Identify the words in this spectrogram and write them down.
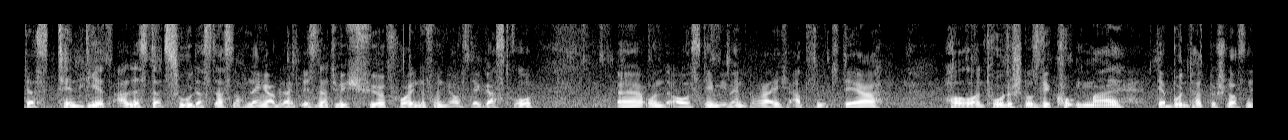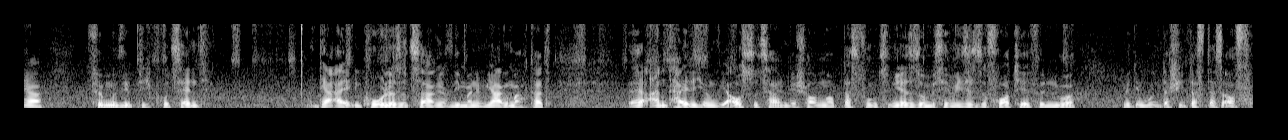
das tendiert alles dazu, dass das noch länger bleibt. Ist natürlich für Freunde von mir aus der Gastro äh, und aus dem Eventbereich absolut der Horror- und Todesstoß. Wir gucken mal. Der Bund hat beschlossen, ja 75 Prozent der alten Kohle sozusagen, also die man im Jahr gemacht hat, äh, anteilig irgendwie auszuzahlen. Wir schauen mal, ob das funktioniert. Das ist so ein bisschen wie diese Soforthilfe, nur mit dem Unterschied, dass das auf,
